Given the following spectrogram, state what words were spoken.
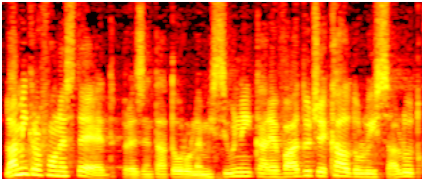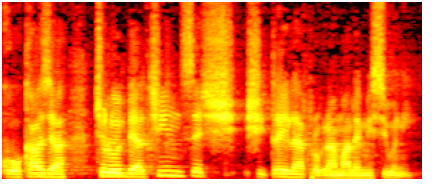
La microfon este Ed, prezentatorul emisiunii, care va aduce caldului salut cu ocazia celui de-al 53-lea program al emisiunii.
